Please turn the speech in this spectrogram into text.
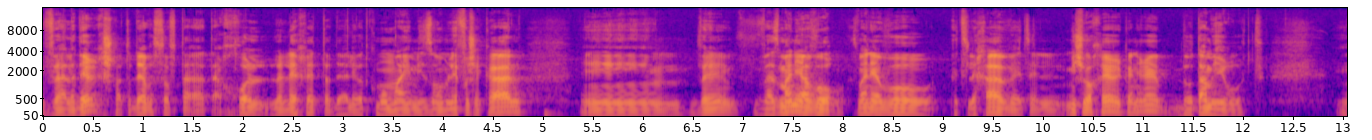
ועל הדרך שלך, אתה יודע, בסוף אתה, אתה יכול ללכת, אתה יודע, להיות כמו מים, לזרום לאיפה שקל, ו, והזמן יעבור, הזמן יעבור אצלך ואצל מישהו אחר, כנראה באותה מהירות. אה,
